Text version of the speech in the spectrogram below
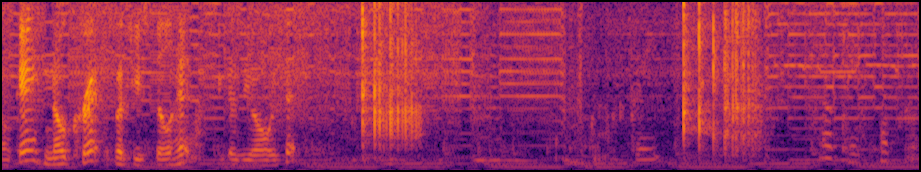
Okay, no crit, but you still hit because you always hit. That's not great. Okay, that's not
